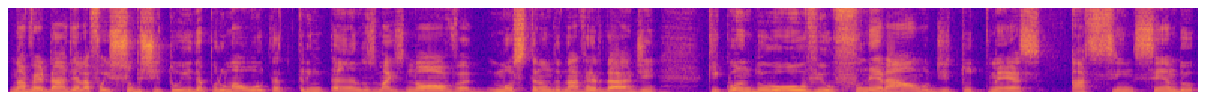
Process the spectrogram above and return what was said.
na verdade, ela foi substituída por uma outra 30 anos mais nova, mostrando, na verdade, que quando houve o funeral de Tutmés, assim sendo,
